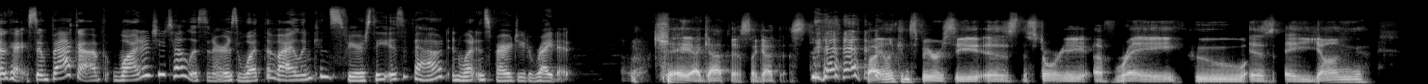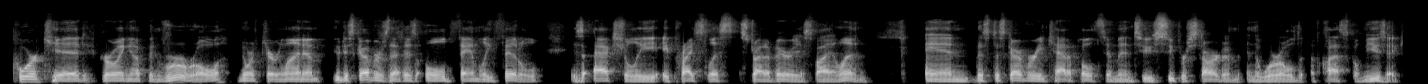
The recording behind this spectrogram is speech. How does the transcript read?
Okay, so back up. Why don't you tell listeners what the violin conspiracy is about and what inspired you to write it? Okay, I got this. I got this. Violin Conspiracy is the story of Ray, who is a young, poor kid growing up in rural North Carolina who discovers that his old family fiddle is actually a priceless Stradivarius violin. And this discovery catapults him into superstardom in the world of classical music.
